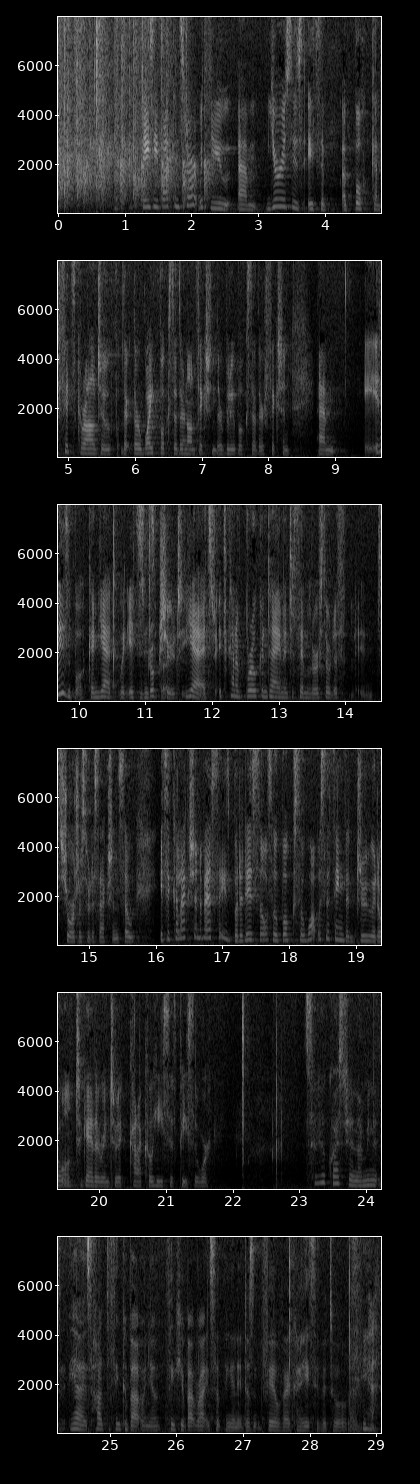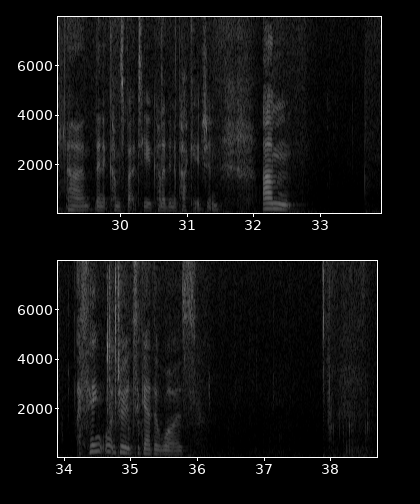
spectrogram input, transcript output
Daisy, if I can start with you, um, yours is, is a, a, book, and Fitzcarraldo, they're, they're, white books or they're non-fiction, they're blue books or they're fiction. Um, it is a book, and yet it's it structured. Yeah, it's it's kind of broken down into similar sort of shorter sort of sections. So it's a collection of essays, but it is also a book. So what was the thing that drew it all together into a kind of cohesive piece of work? So good question. I mean, it's, yeah, it's hard to think about when you're thinking about writing something and it doesn't feel very cohesive at all. Then, yeah. Um, then it comes back to you kind of in a package. And um, I think what drew it together was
